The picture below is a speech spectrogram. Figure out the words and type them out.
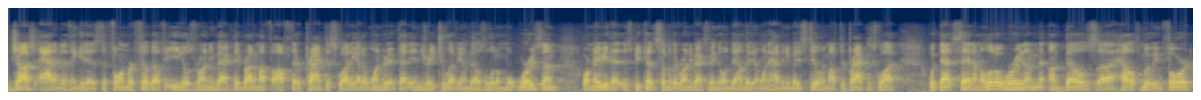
Josh Adams, I think it is, the former Philadelphia Eagles running back. They brought him up off their practice squad. You got to wonder if that injury to Le'Veon Bell is a little more worrisome, or maybe that is because some of the running backs have been going down. They didn't want to have anybody steal him off the practice squad. With that said, I'm a little worried on on Bell's uh, health moving forward,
